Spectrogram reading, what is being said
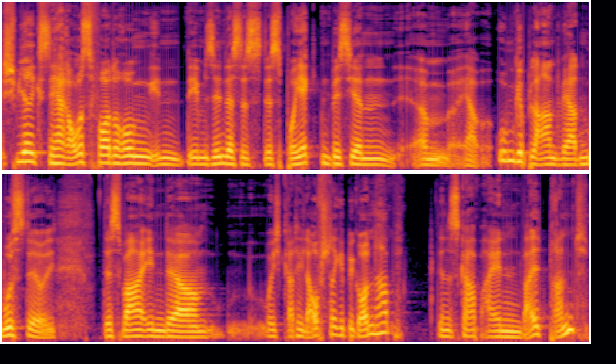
schwierigste Herausforderung in dem Sinn, dass es, das Projekt ein bisschen ähm, ja, umgeplant werden musste, das war in der, wo ich gerade die Laufstrecke begonnen habe, denn es gab einen Waldbrand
